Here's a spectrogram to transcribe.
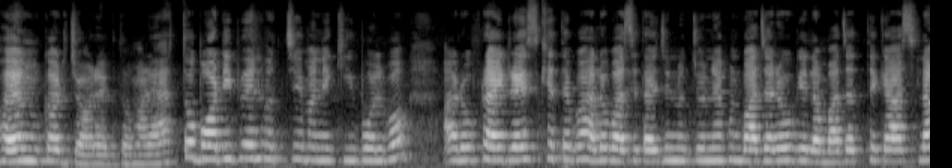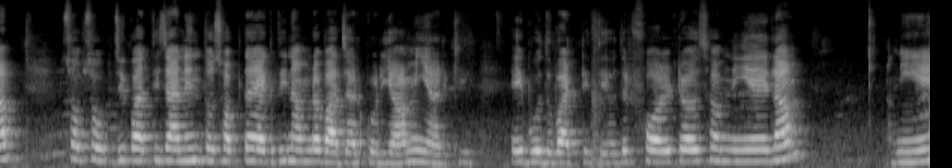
ভয়ঙ্কর জ্বর একদম। আর এত বডি পেন হচ্ছে মানে কি বলব? আর ও ফ্রাইড রাইস খেতে ভালোবাসে, তাই জন্য জন্য এখন বাজারেও গেলাম। বাজার থেকে আসলাম। সব সবজিপাতি জানেন তো, সপ্তাহে একদিন আমরা বাজার করি, আমি আর কি। এই বুধবারটিতে। ওদের ফল টল সব নিয়ে এলাম, নিয়ে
